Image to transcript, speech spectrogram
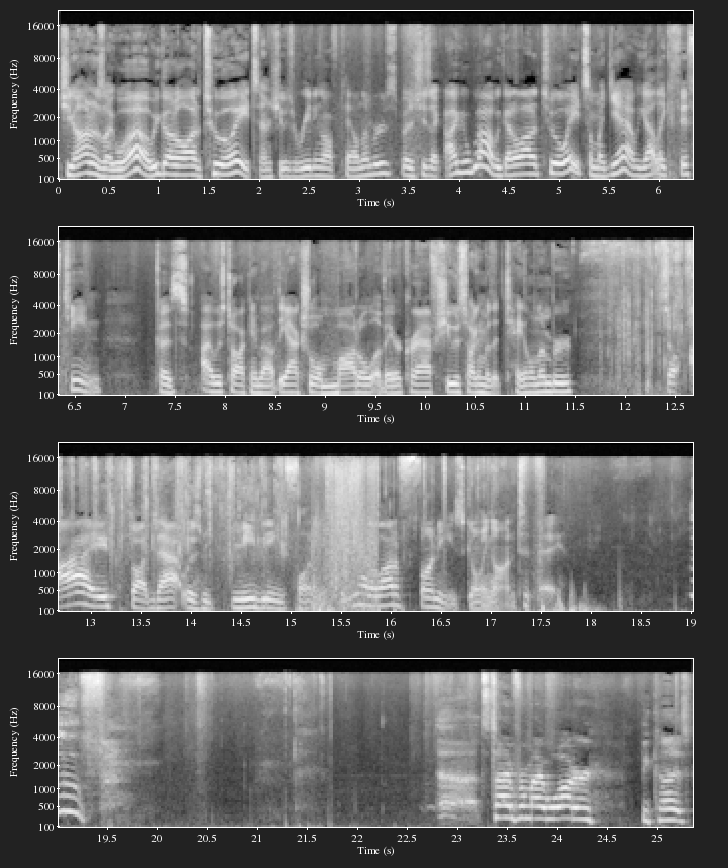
Gianna's like, wow, we got a lot of 208s. And she was reading off tail numbers, but she's like, I go, wow, we got a lot of 208s. I'm like, yeah, we got like 15. Because I was talking about the actual model of aircraft. She was talking about the tail number. So I thought that was me being funny. But we had a lot of funnies going on today. Oof. Uh, it's time for my water because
